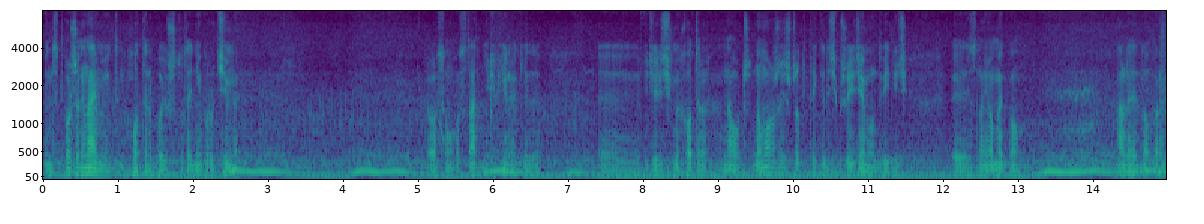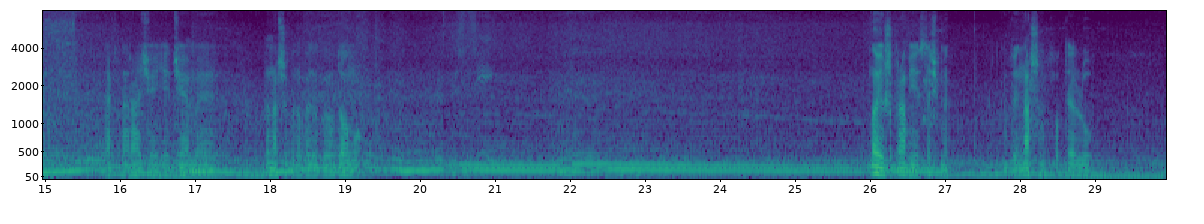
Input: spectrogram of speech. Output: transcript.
Więc pożegnajmy ten hotel, bo już tutaj nie wrócimy. To są ostatnie chwile, kiedy y, widzieliśmy hotel na oczy. No może jeszcze tutaj kiedyś przyjedziemy odwiedzić y, znajomego, ale dobra. Jak na razie jedziemy do naszego nowego domu. No już prawie jesteśmy w naszym hotelu.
